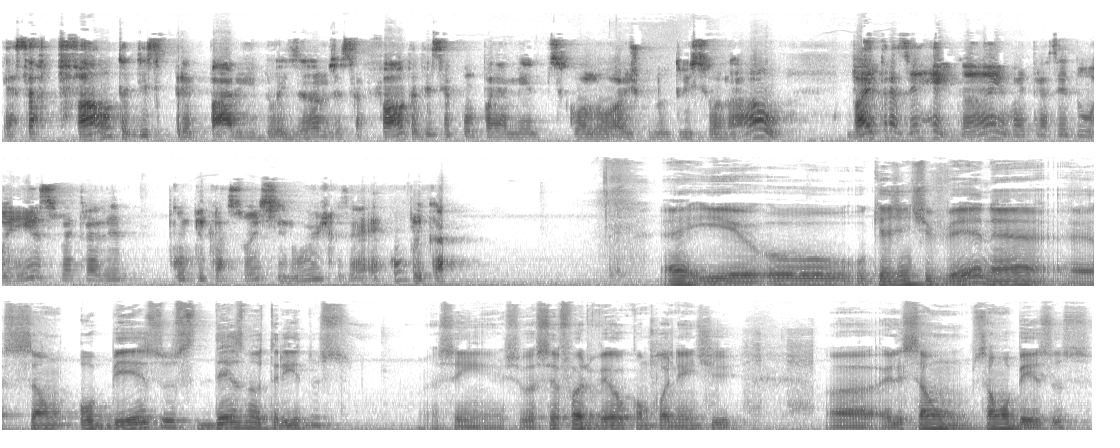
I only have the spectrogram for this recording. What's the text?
essa falta desse preparo de dois anos, essa falta desse acompanhamento psicológico, nutricional, vai trazer reganho, vai trazer doenças, vai trazer complicações cirúrgicas. É, é complicado. É, e o, o que a gente vê, né, é, são obesos desnutridos. Assim, se você for ver o componente, ah, eles são, são obesos,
